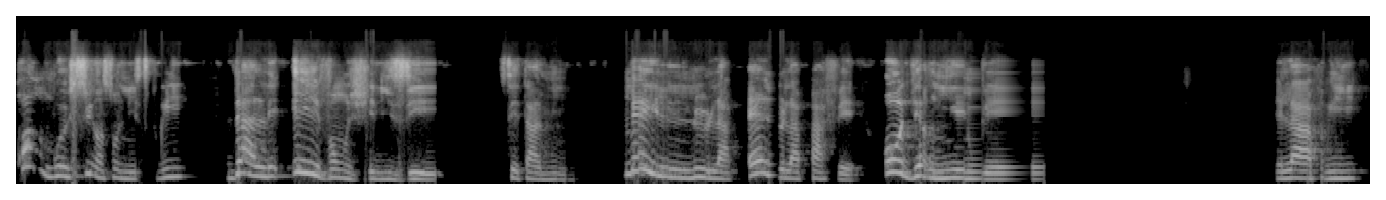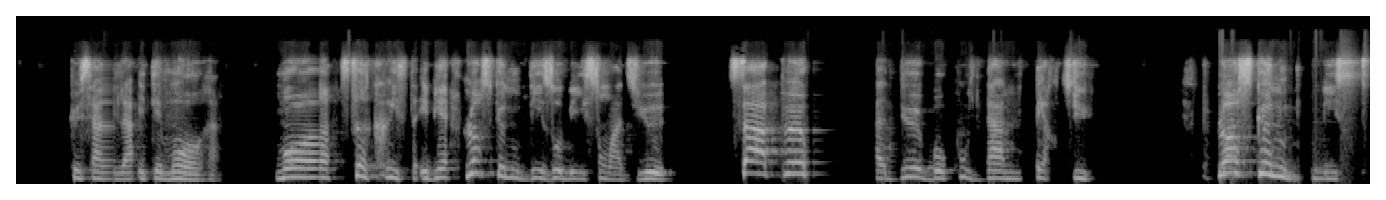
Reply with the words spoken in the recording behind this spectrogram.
reçu en son esprit d'aller évangéliser cet ami. Mais elle ne l'a pas fait. Au dernier nouvelle, elle a appris que Sarah était mort, mort sans Christ. Eh bien, lorsque nous désobéissons à Dieu, ça peut à Dieu beaucoup d'âmes perdues. Lorsque nous désobéissons,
